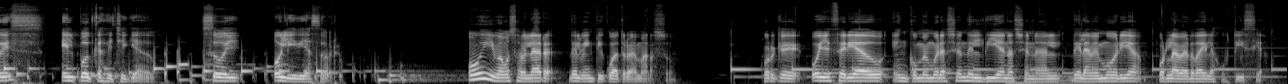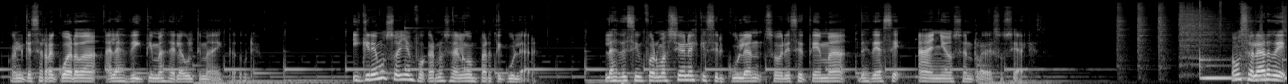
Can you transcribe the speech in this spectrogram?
es el podcast de Chequeado. Soy Olivia Sor. Hoy vamos a hablar del 24 de marzo. Porque hoy es feriado en conmemoración del Día Nacional de la Memoria por la Verdad y la Justicia, con el que se recuerda a las víctimas de la última dictadura. Y queremos hoy enfocarnos en algo en particular, las desinformaciones que circulan sobre ese tema desde hace años en redes sociales. Vamos a hablar de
